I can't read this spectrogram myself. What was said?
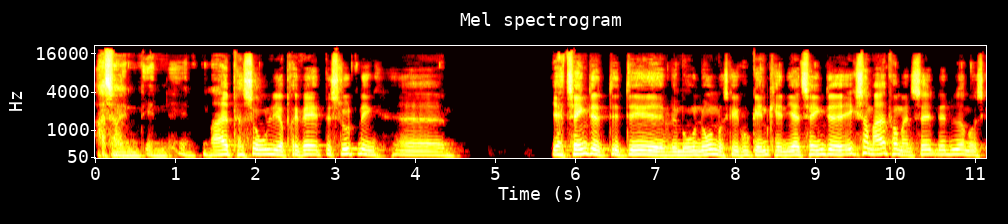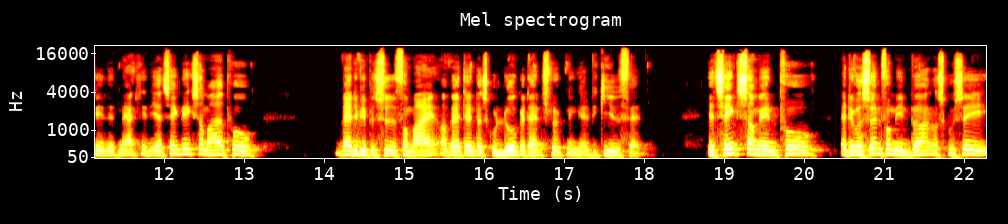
altså en, en, en meget personlig og privat beslutning. Øh, jeg tænkte, det, det vil nogen måske kunne genkende, jeg tænkte ikke så meget på mig selv, det lyder måske lidt mærkeligt, jeg tænkte ikke så meget på, hvad det ville betyde for mig, og hvad den, der skulle lukke dansk flygtning i givet fald. Jeg tænkte som en på, at det var synd for mine børn at skulle se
